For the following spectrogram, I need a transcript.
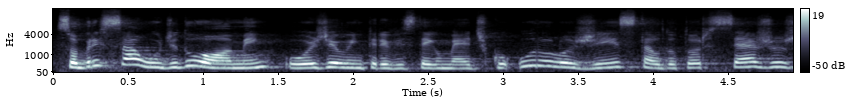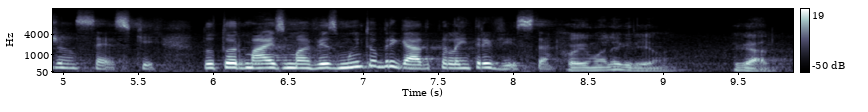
Sobre saúde do homem, hoje eu entrevistei o médico urologista, o Dr. Sérgio Janseski. Doutor, mais uma vez, muito obrigado pela entrevista. Foi uma alegria. Obrigado.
